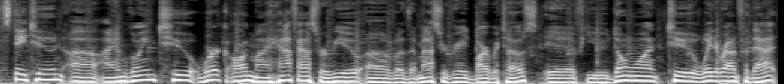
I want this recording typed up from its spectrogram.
Stay tuned. Uh, I am going to work on my half-ass review of the Master Grade Barbatos. If you don't want to wait around for that,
